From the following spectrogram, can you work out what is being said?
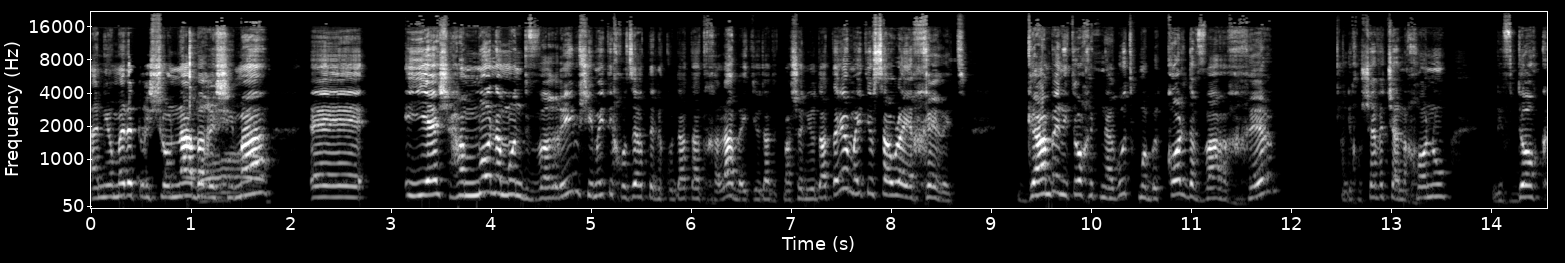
אני עומדת ראשונה ברשימה, אה, יש המון המון דברים שאם הייתי חוזרת לנקודת ההתחלה והייתי יודעת את מה שאני יודעת היום הייתי עושה אולי אחרת. גם בניתוח התנהגות כמו בכל דבר אחר אני חושבת שהנכון הוא לבדוק,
